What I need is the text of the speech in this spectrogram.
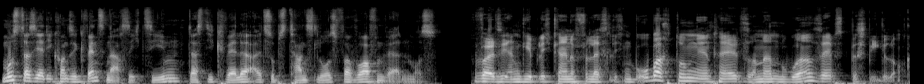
muss das ja die Konsequenz nach sich ziehen, dass die Quelle als substanzlos verworfen werden muss. Weil sie angeblich keine verlässlichen Beobachtungen enthält, sondern nur Selbstbespiegelung.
